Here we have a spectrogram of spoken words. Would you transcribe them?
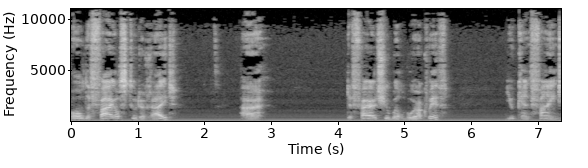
All the files to the right are the files you will work with. You can find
